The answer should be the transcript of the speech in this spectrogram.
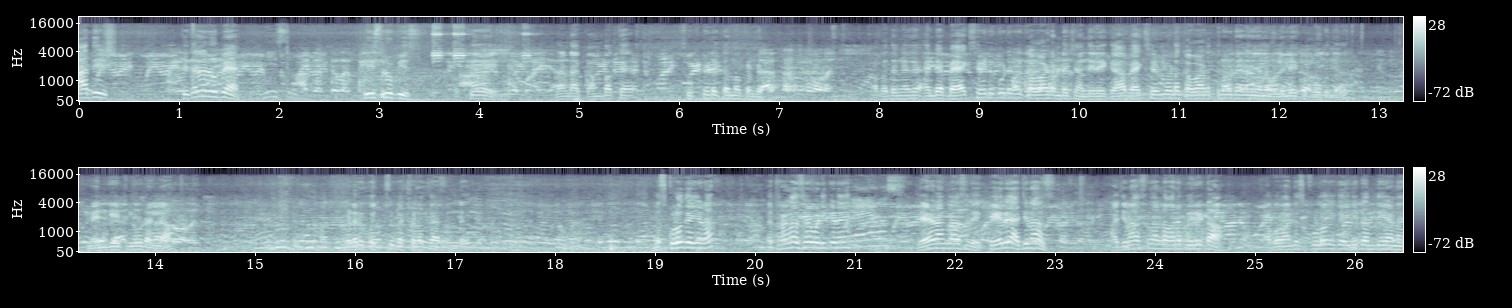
ആദിഷ് കിതന രൂപ. തീസ് റുപ്പീസ്. ഓക്കെ. അതാണ്ട കമ്പൊക്കെ ചുട്ടെടുക്കുന്നൊക്കെ ഉണ്ട്. അപ്പോൾ നിങ്ങൾ ബാക്ക് സൈഡിൽ കൂടെ ഒരു കവാടുണ്ട് ചന്തയിലേക്ക്. ആ ബാക്ക് സൈഡിലൂടെ കവാടത്തിലൂടെയാണ് ഞാൻ ഉള്ളിലേക്ക് പോകുന്നത്. മെയിൻ ഗേറ്റിലൂടെ അല്ല ഇവിടെ ഒരു കൊച്ചു കച്ചവടക്കാരുണ്ട് സ്കൂൾ കഴിഞ്ഞടാ എത്രാം ക്ലാസ്സിലാണ് പഠിക്കണേ? ഏഴാം ക്ലാസ്സിൽ പേര് അജിനാസ്. അജിനാസ് എന്നാണ് അവന്റെ പേരിട്ടാ. അപ്പോൾ അവന്റെ സ്കൂളൊക്കെ കഴിഞ്ഞിട്ട് എന്ത് ചെയ്യാണ്?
